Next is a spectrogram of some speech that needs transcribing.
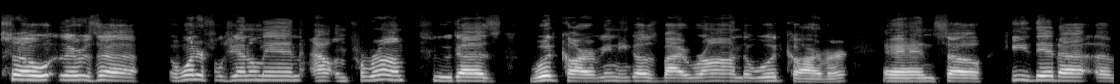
So there's a, a wonderful gentleman out in Pahrump who does wood carving. He goes by ron the wood carver and so he did a, a,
